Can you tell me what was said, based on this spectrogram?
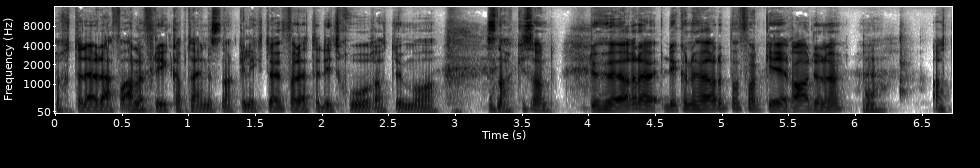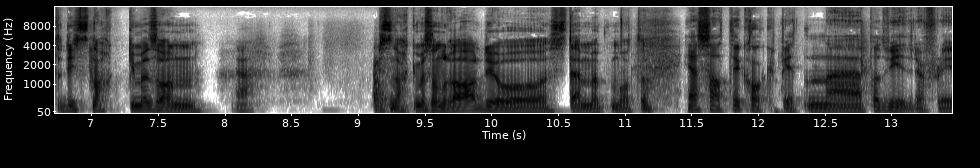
hørte. Det er derfor alle flykapteiner snakker likt òg, for de tror at du må snakke sånn. Du, hører det, du kan høre det på folk i radioen òg, Ja. at de snakker med sånn Ja. De snakker med sånn radiostemme, på en måte. Jeg satt i cockpiten eh, på et Widerøe-fly.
